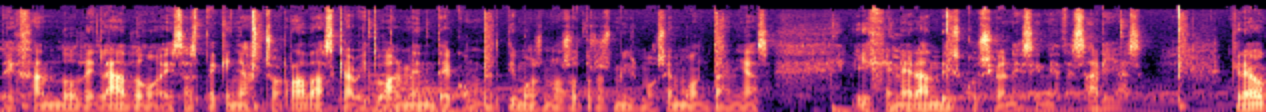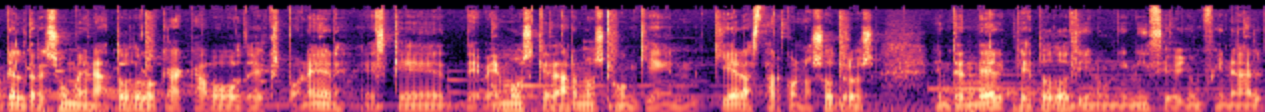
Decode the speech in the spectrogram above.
dejando de lado esas pequeñas chorradas que habitualmente convertimos nosotros mismos en montañas y generan discusiones innecesarias. Creo que el resumen a todo lo que acabo de exponer es que debemos quedarnos con quien quiera estar con nosotros, entender que todo tiene un inicio y un final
